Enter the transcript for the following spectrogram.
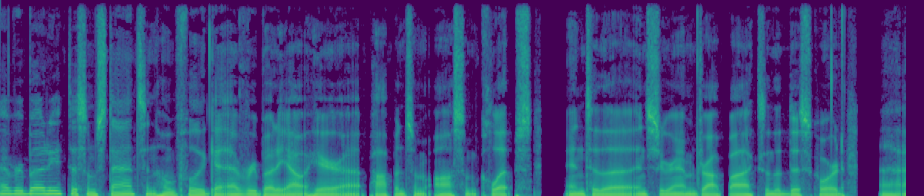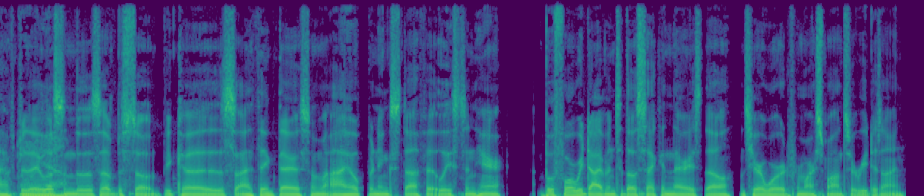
everybody, to some stats and hopefully get everybody out here uh, popping some awesome clips into the Instagram Dropbox and the Discord uh, after Oh, they yeah. listen to this episode because I think there's some eye opening stuff, at least in here. Before we dive into those secondaries, though, let's hear a word from our sponsor, Redesign.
